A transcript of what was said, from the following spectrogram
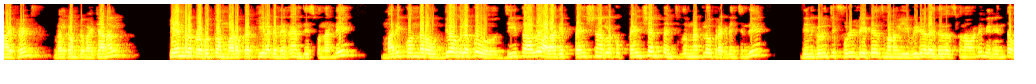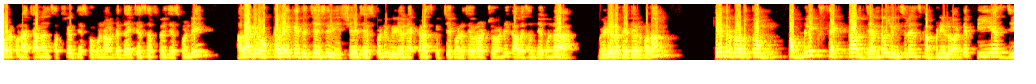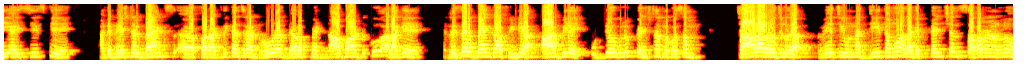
Hi friends welcome to my channel కేంద్ర ప్రభుత్వం మరొక కీలక నిర్ణయం తీసుకుందండి. మరికొందరు ఉద్యోగులకు జీతాలు అలాగే పెన్షనర్లకు పెన్షన్ పెంచుతున్నట్లు ప్రకటించింది. దీని గురించి ఫుల్ డీటెయిల్స్ మనం ఈ వీడియోలో అయితే తెలుసుకుందామండి. మీరు ఇంతవరకు నా ఛానల్ సబ్స్క్రైబ్ చేసుకోకుండా ఉంటే దయచేసి సబ్స్క్రైబ్ చేసుకోండి. అలాగే ఒక్క లైక్ అయితే చేసి షేర్ చేసుకోండి. వీడియోని ఎక్కడా స్కిప్ చేయకుండా చివరి చూడండి. ఆలస్యం చేయకుండా వీడియోలోకి అయితే వెళ్ళిపోదాం. కేంద్ర ప్రభుత్వం పబ్లిక్ సెక్టార్ జనరల్ ఇన్సూరెన్స్ కంపెనీలు అంటే పిఎస్జిఐసిస్కి అంటే national banks for agriculture and rural development నాబార్డుకు అలాగే Reserve Bank of India RBI ఉద్యోగులు పెన్షనర్ల కోసం చాలా రోజులుగా వేచి ఉన్న జీతము అలాగే పెన్షన్ సవరణలను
